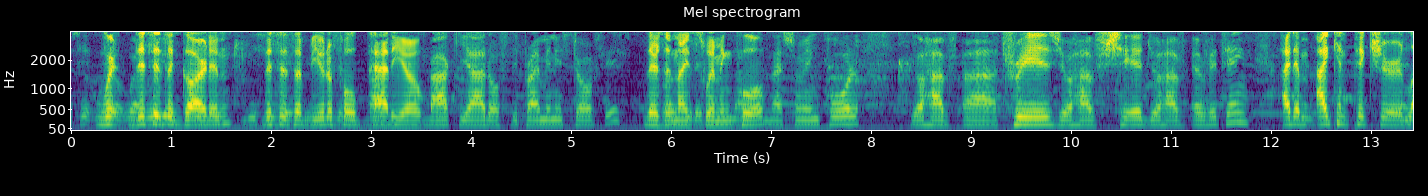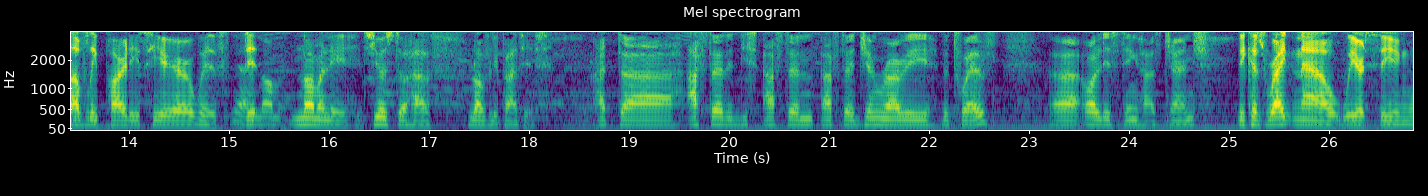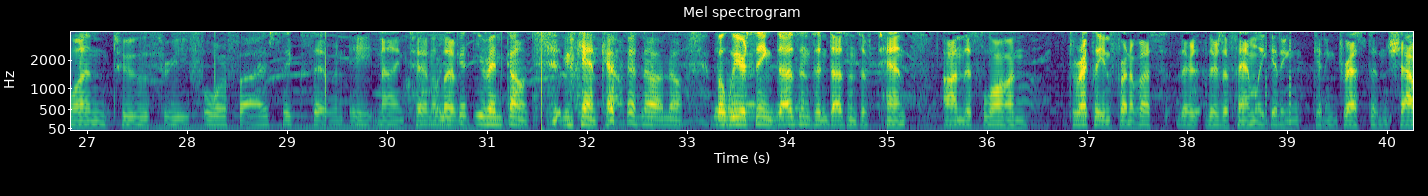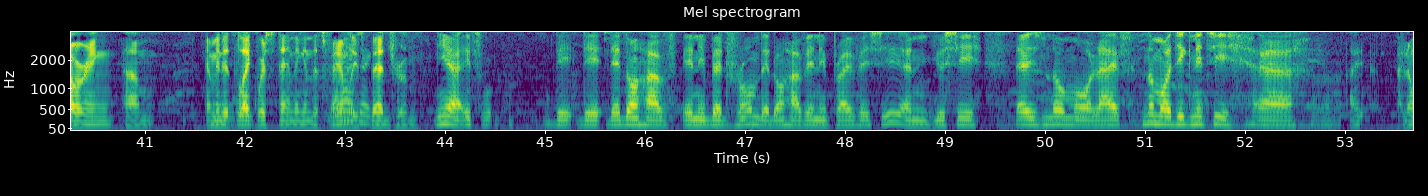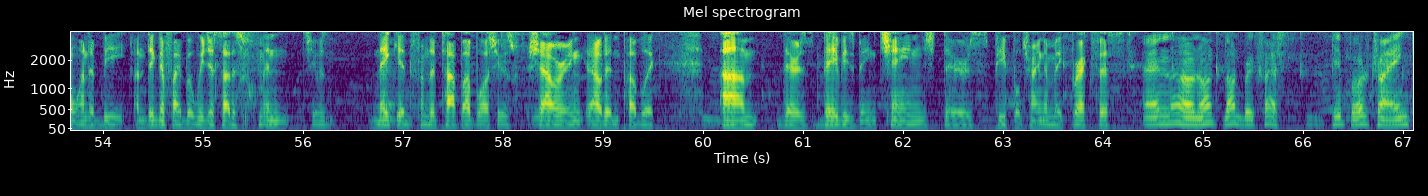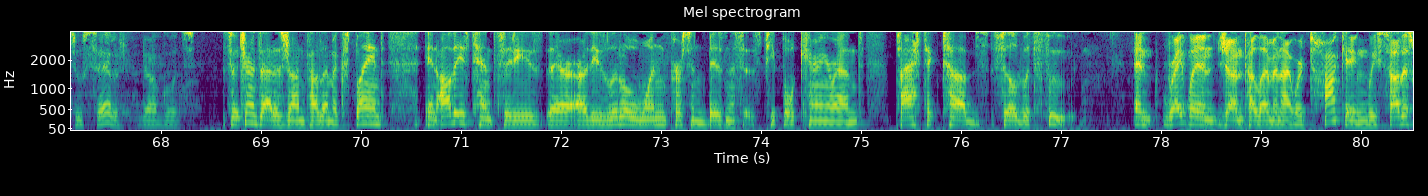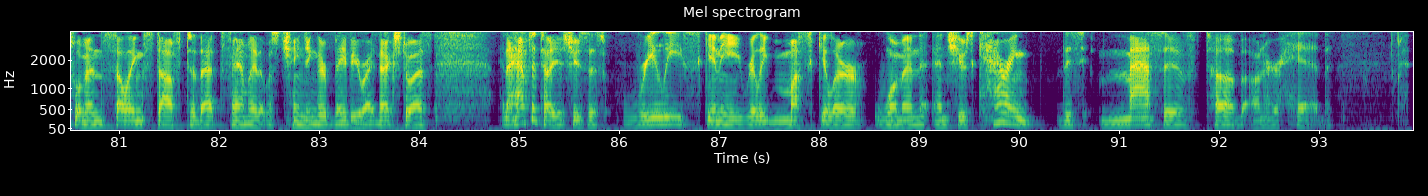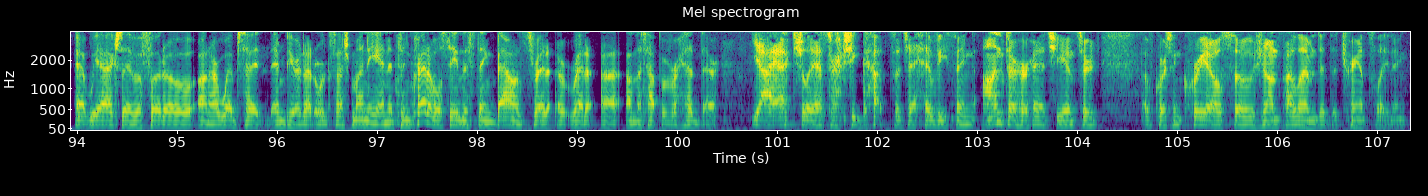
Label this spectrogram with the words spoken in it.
So this is a garden. This is, this is a beautiful patio. Backyard of the Prime Minister office. There's a nice swimming pool. Nice swimming pool. You have uh, trees, you have shade, you have everything. I, I can picture lovely parties here with. Yeah, di- norm- normally, it's used to have lovely parties. At uh, after the, after after January the 12th, uh, all these things has changed. Because right now we are seeing 1, 2, 3, 4, 5, 6, 7, 8, 9, 10, 11. You can't even count. You can't count. no, no. But we are seeing dozens and dozens of tents on this lawn. Directly in front of us, there, there's a family getting getting dressed and showering. Um, I mean, it's like we're standing in this family's bedroom. Yeah, it's they, they, they don't have any bedroom, they don't have any privacy, and you see there is no more life, no more dignity. Uh, I, I don't want to be undignified, but we just saw this woman. She was naked from the top up while she was showering out in public. Um, there's babies being changed. There's people trying to make breakfast. And no, not not breakfast. People trying to sell their goods. So it turns out, as Jean Palem explained, in all these tent cities, there are these little one person businesses, people carrying around plastic tubs filled with food. And right when Jean Palem and I were talking, we saw this woman selling stuff to that family that was changing their baby right next to us. And I have to tell you, she was this really skinny, really muscular woman, and she was carrying this massive tub on her head. Uh, we actually have a photo on our website, npr.org slash money, and it's incredible seeing this thing bounce right, uh, right uh, on the top of her head there. Yeah, I actually asked her how she got such a heavy thing onto her head. She answered, of course, in Creole, so Jean Palem did the translating.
